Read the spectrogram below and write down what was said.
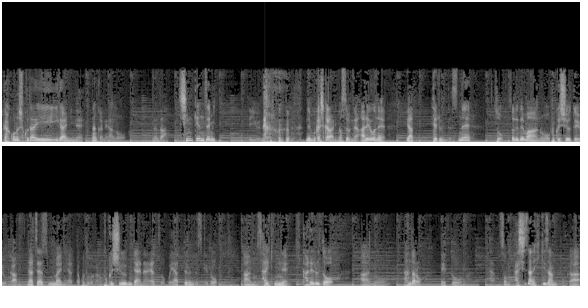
学校の宿題以外にね、なんかね、あの、なんだ、真剣ゼミっていうね、ね、昔からありますよね。あれをね、やっててるんですね。そう。それでまあ、あの、復習というか、夏休み前にやったこととかの復習みたいなやつをこうやってるんですけど、あの、最近ね、聞かれると、あの、なんだろう、えっと、たその足し算引き算とか、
